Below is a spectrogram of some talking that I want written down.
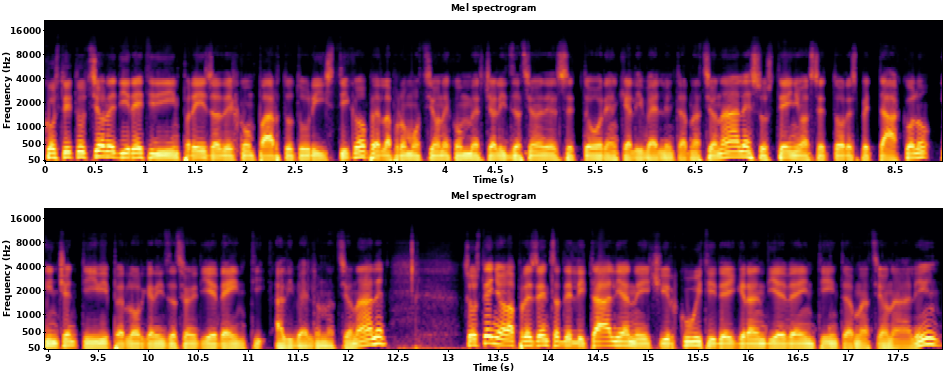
Costituzione di reti di impresa del comparto turistico per la promozione e commercializzazione del settore anche a livello internazionale, sostegno al settore spettacolo, incentivi per l'organizzazione di eventi a livello nazionale, sostegno alla presenza dell'Italia nei circuiti dei grandi eventi internazionali,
